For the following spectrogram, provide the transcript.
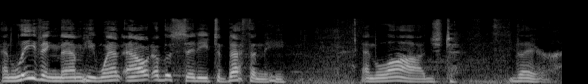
And leaving them, he went out of the city to Bethany and lodged there.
